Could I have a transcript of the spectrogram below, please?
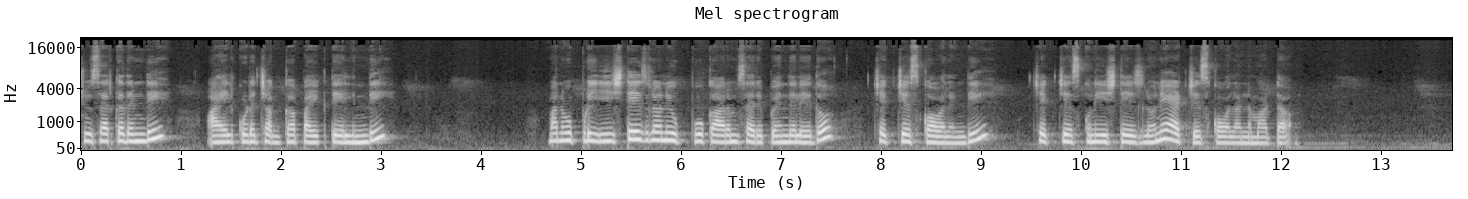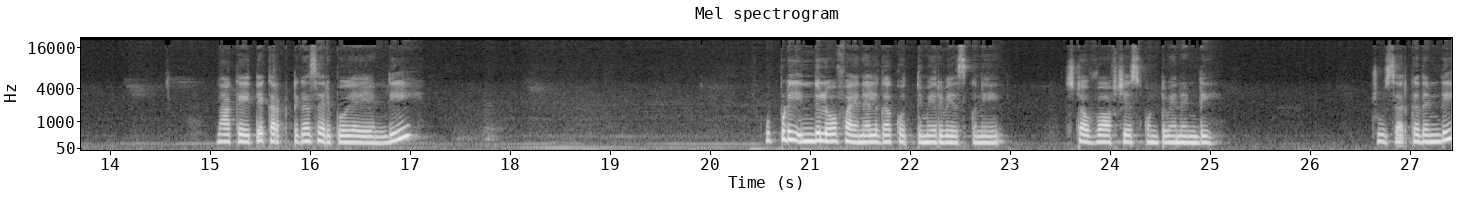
చూసారు కదండి? ఆయిల్ కూడా చక్కగా పైకి తేలింది. మనం ఇప్పుడు ఈ స్టేజ్లోనే ఉప్పు కారం సరిపోయిందో లేదో చెక్ చేసుకోవాలండి. చెక్ చేసుకుని ఈ స్టేజ్లోనే యాడ్ చేసుకోవాలన్నమాట. నాకైతే కరెక్ట్గా సరిపోయాయండి. ఇప్పుడు ఇందులో ఫైనల్గా కొత్తిమీర వేసుకుని స్టవ్ ఆఫ్ చేసుకుంటామేనండి చూసారు కదండీ?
